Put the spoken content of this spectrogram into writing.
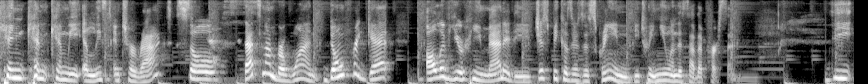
can can can we at least interact so yes. that's number one don't forget all of your humanity just because there's a screen between you and this other person the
